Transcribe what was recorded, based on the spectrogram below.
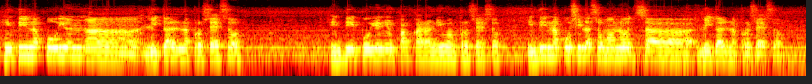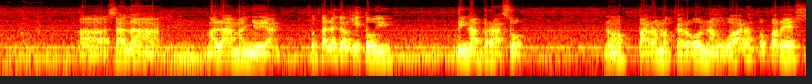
hindi na po yun ah, legal na proseso. Hindi po yun yung pangkaraniwang proseso. Hindi na po sila sumunod sa legal na proseso. Ah, sana malaman nyo yan. So talagang ito'y binabraso no para magkaroon ng warrant of arrest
